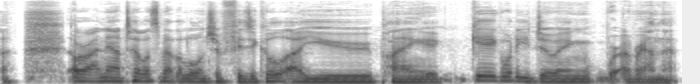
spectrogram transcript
All right, now tell us about the launch of Physical. Are you playing a gig? What are you doing around that?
